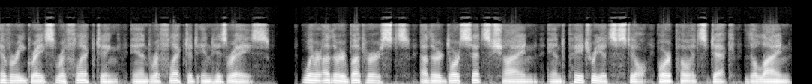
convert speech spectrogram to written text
every grace reflecting, and reflected in his race. Where other Buckhursts, other Dorsets shine, and patriots still, or poets deck, the line.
